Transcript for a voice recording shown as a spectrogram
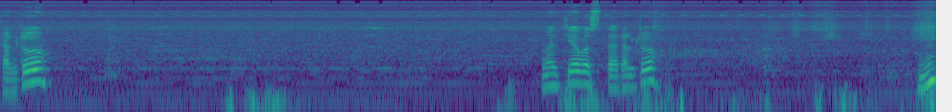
কালটু? তোমার কি অবস্থা কালটু? হুম?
